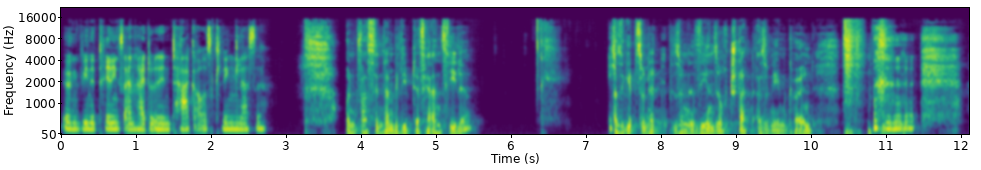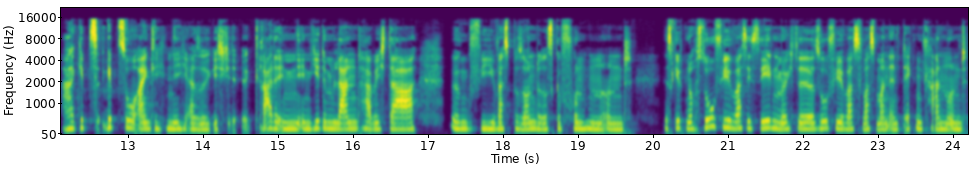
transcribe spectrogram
irgendwie eine Trainingseinheit oder den Tag ausklingen lasse. Und was sind dann beliebte Fernziele? Ich, also gibt es so eine, so eine Sehnsuchtstadt, also neben Köln? ah, gibt's gibt's so eigentlich nicht. Also ich gerade in, in jedem Land habe ich da irgendwie was Besonderes gefunden und es gibt noch so viel, was ich sehen möchte, so viel, was, was man entdecken kann. Und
